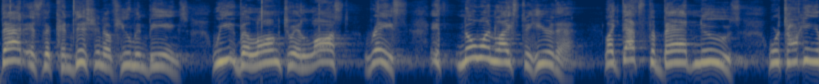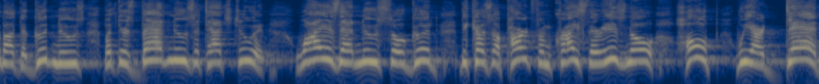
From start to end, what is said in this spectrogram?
That is the condition of human beings. We belong to a lost race. If, no one likes to hear that. Like, that's the bad news. We're talking about the good news, but there's bad news attached to it. Why is that news so good? Because apart from Christ, there is no hope. We are dead,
